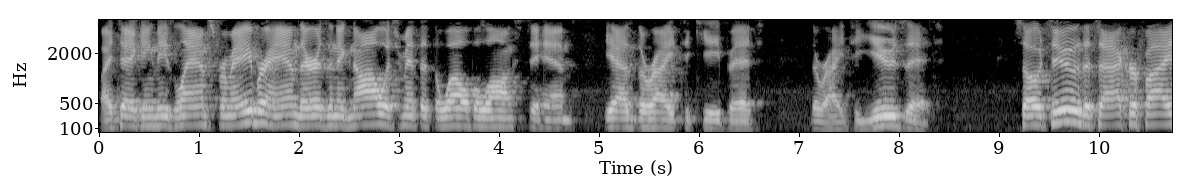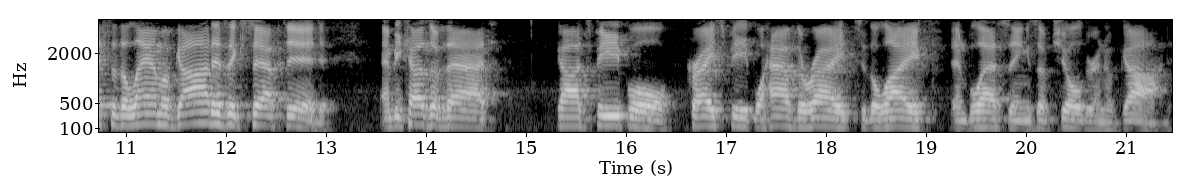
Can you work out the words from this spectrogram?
By taking these lambs from Abraham, there is an acknowledgement that the well belongs to him. He has the right to keep it, the right to use it. So, too, the sacrifice of the Lamb of God is accepted. And because of that, God's people, Christ's people, have the right to the life and blessings of children of God.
